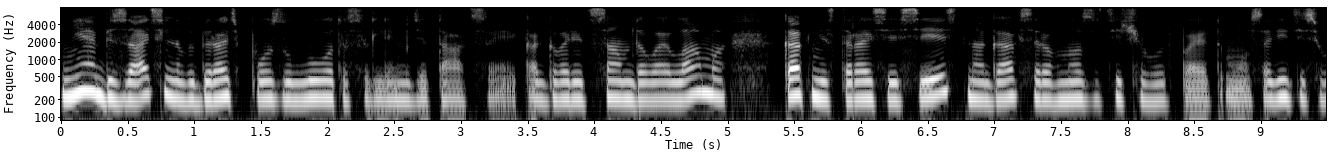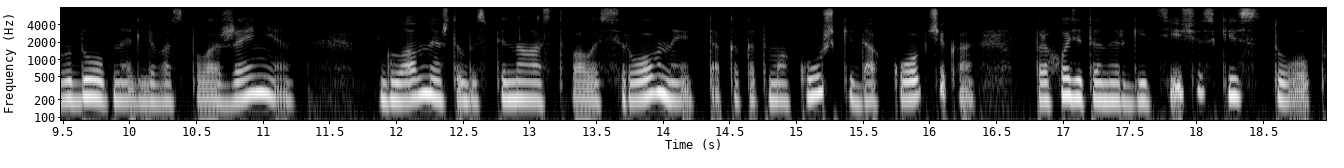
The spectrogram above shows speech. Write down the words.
не обязательно выбирать позу лотоса для медитации. Как говорит сам Далай-Лама, как ни старайся сесть, нога все равно затечет. Поэтому садитесь в удобное для вас положение. Главное, чтобы спина оставалась ровной, так как от макушки до копчика проходит энергетический столб,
